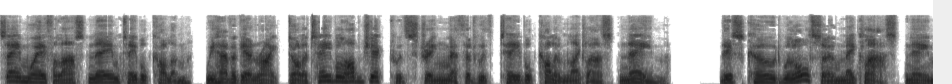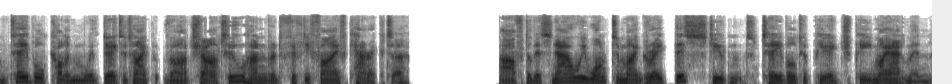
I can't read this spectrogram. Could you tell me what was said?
Same way for last name table column, we have again write dollar $table object with string method with table column like last name. This code will also make last name table column with data type varchar 255 character. After this now we want to migrate this student table to PHP myadmin,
